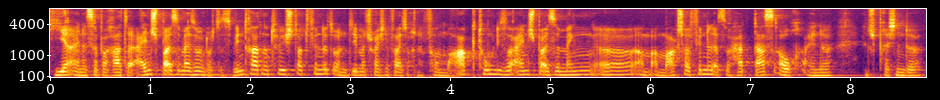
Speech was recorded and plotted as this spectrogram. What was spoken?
hier eine separate Einspeisemessung durch das Windrad natürlich stattfindet und dementsprechend vielleicht auch eine Vermarktung dieser Einspeisemengen äh, am, am, Markt stattfindet. Also hat das auch eine entsprechende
